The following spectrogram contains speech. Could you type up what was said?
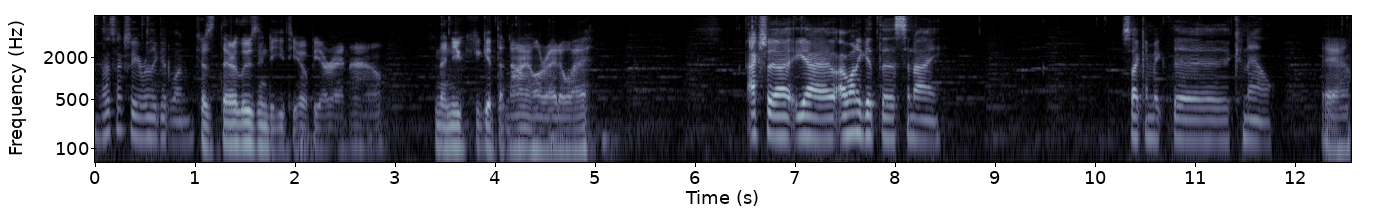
that's actually a really good one. Because they're losing to Ethiopia right now, and then you could get the Nile right away. Actually, uh, yeah, I, I want to get the Sinai, so I can make the canal. Yeah.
